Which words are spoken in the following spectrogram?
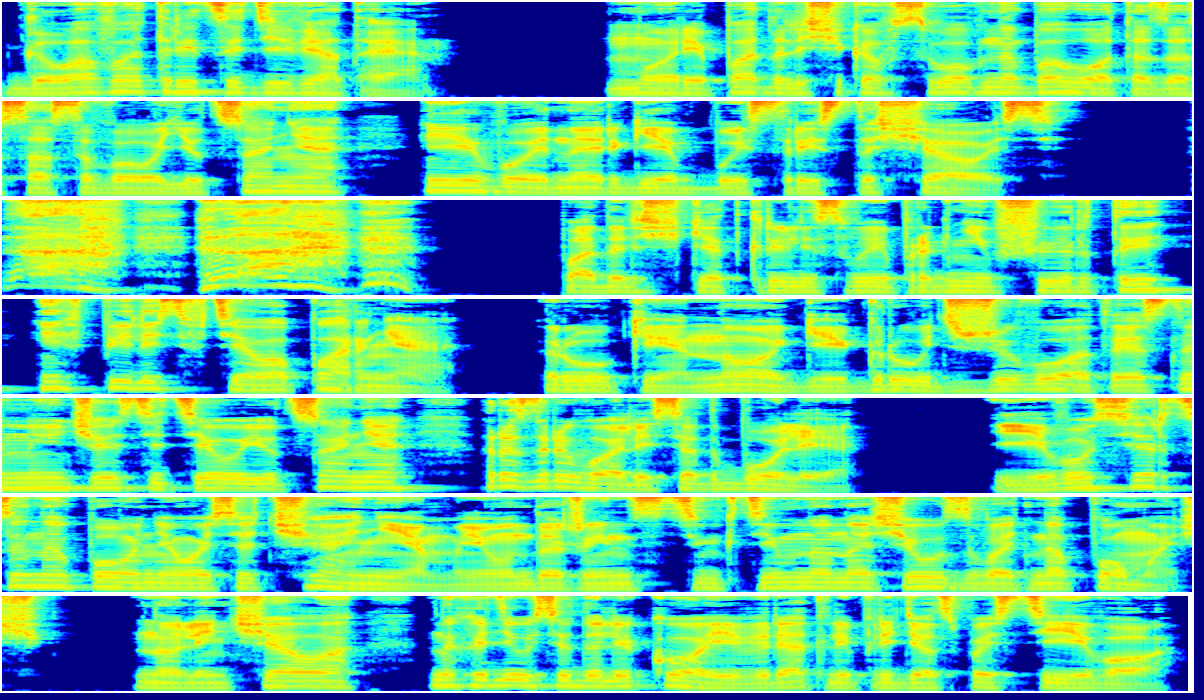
Глава 39. Море падальщиков словно болото засасывало Юцаня, и его энергия быстро истощалась. Падальщики открыли свои прогнившие рты и впились в тело парня. Руки, ноги, грудь, живот и остальные части тела Юцаня разрывались от боли. Его сердце наполнилось отчаянием, и он даже инстинктивно начал звать на помощь но Линчао находился далеко и вряд ли придет спасти его.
